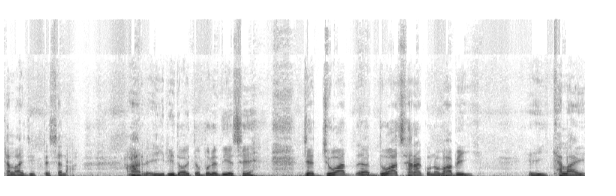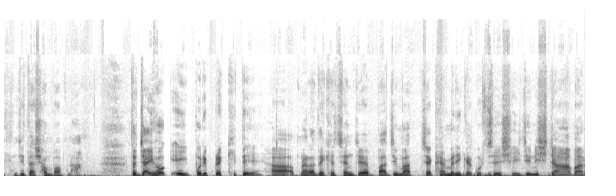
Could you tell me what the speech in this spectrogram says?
খেলায় জিততেছে না। আর এই হৃদয় তো বলে দিয়েছে যে জোয়া, দোয়া ছাড়া কোনোভাবেই এই খেলায় জেতা সম্ভব না। তো যাই হোক, এই পরিপ্রেক্ষিতে আপনারা দেখেছেন যে বাজিমাত যে আমেরিকা করছে, সেই জিনিসটা আবার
